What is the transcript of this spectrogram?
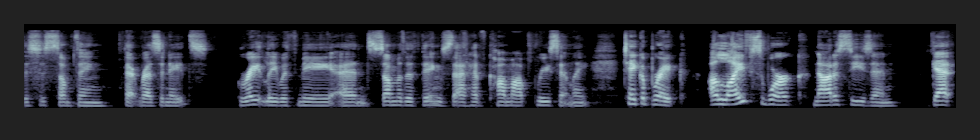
this is something that resonates greatly with me and some of the things that have come up recently. Take a break. A life's work, not a season. Get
